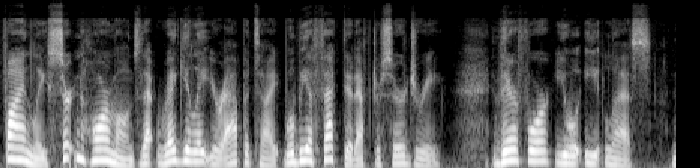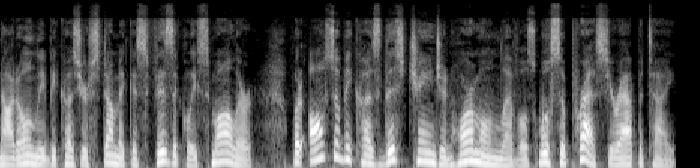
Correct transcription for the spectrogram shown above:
Finally, certain hormones that regulate your appetite will be affected after surgery. Therefore, you will eat less, not only because your stomach is physically smaller, but also because this change in hormone levels will suppress your appetite.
